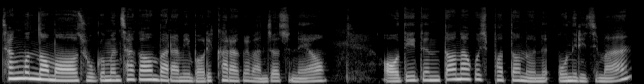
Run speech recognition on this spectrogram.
창문 너머 조금은 차가운 바람이 머리카락을 만져주네요. 어디든 떠나고 싶었던 오늘, 오늘이지만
